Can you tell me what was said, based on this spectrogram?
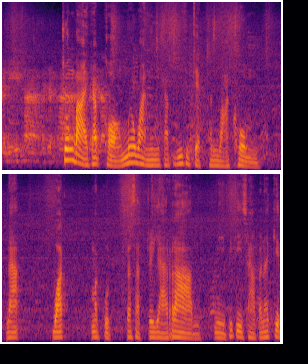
วันนี้ทางราชการช่วงบ่ายครับของเมื่อวานนี้ครับ 27 ธันวาคมณวัดมกุฎกษัตริยาราม มีพิธีชาปนกิจ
